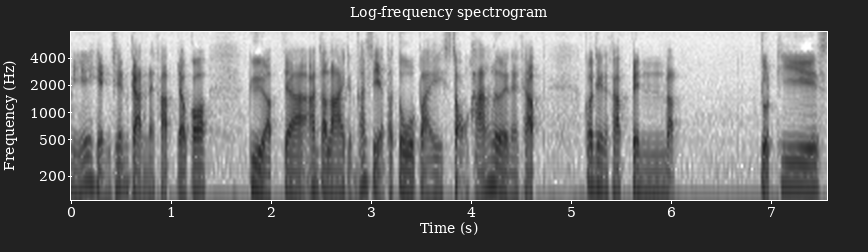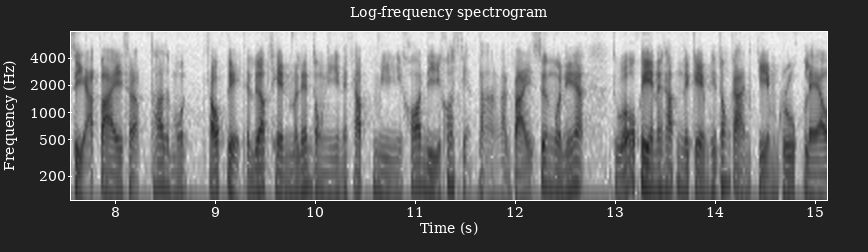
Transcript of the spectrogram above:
มีให้เห็นเช่นกันนะครับ แล้วก็เกือบจะอันตรายถึงขั้นเสียประตูไป 2 ครั้งเลยนะครับ ก็นี่นะครับเป็นแบบ จุดที่เสียไปสำหรับถ้าสมมติเซาเกตจะเลือกเทนมาเล่นตรงนี้นะครับ มีข้อดีข้อเสียต่างกันไป ซึ่งวันนี้เนี่ยถือว่าโอเคนะครับ ในเกมที่ต้องการเกมรุกแล้ว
